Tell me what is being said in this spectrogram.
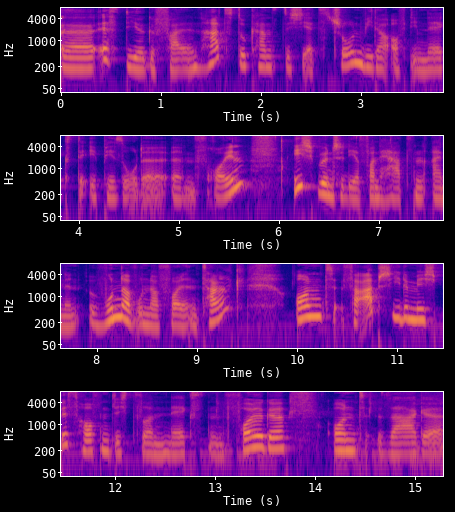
äh, es dir gefallen hat. Du kannst dich jetzt schon wieder auf die nächste Episode ähm, freuen. Ich wünsche dir von Herzen einen wunder wundervollen Tag und verabschiede mich bis hoffentlich zur nächsten Folge und sage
